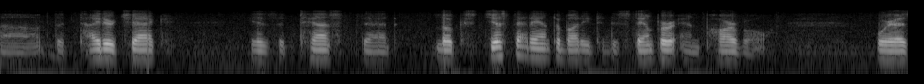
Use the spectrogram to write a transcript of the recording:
Uh, the titer check is a test that looks just at antibody to distemper and parvo, whereas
